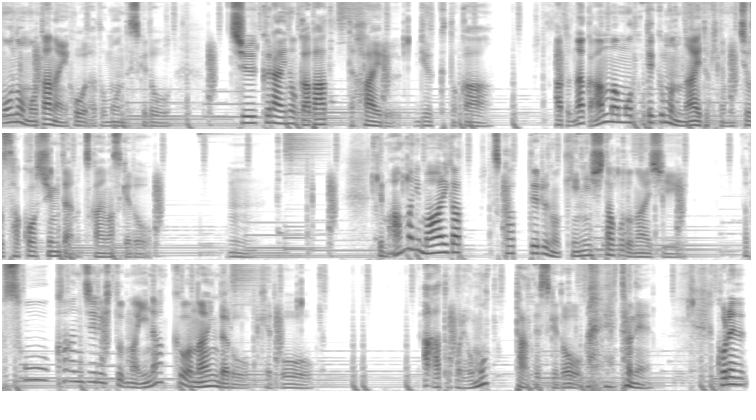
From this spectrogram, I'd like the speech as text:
物を持たない方だと思うんですけど中くらいのガバって入るリュックとかあとなんかあんま持ってくものない時でも一応サコッシュみたいなの使いますけどうん。でもあんまり周りが使ってるの気にしたことないしやっぱそう感じる人、まあ、いなくはないんだろうけど、あ、あとこれ思ったんですけど、えっとね、これ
